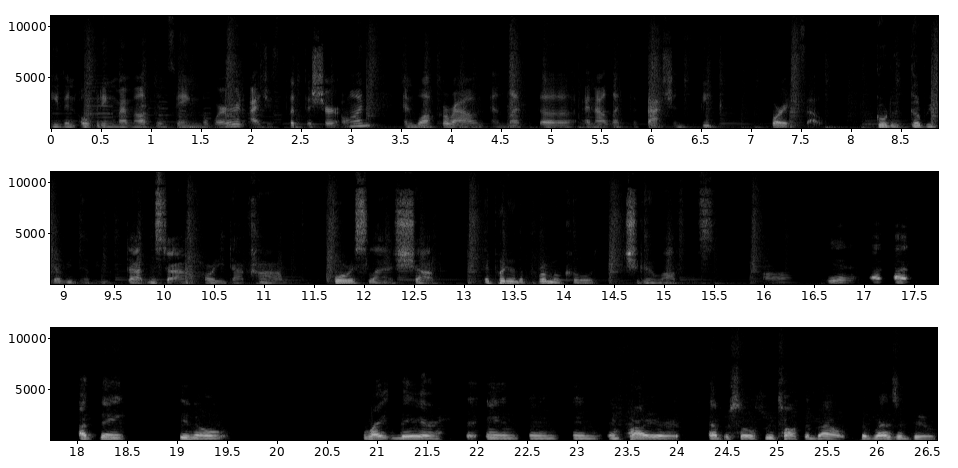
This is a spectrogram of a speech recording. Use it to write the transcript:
even opening my mouth and saying the word. I just put the shirt on and walk around and let the and I let the fashion speak for itself. Go to www.mralhardy.com forward slash shop and put in the promo code chicken and waffles. Um, yeah, I, I, I think you know right there in in in in prior episodes we talked about the residue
